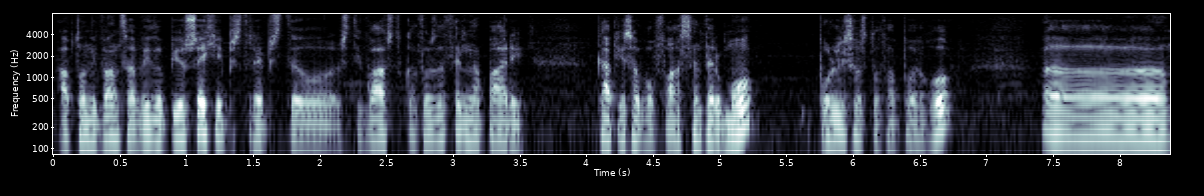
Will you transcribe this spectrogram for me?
από τον Ιβάν Σαββίδη, ο οποίος έχει επιστρέψει στο, στη βάση του καθώς δεν θέλει να πάρει κάποιες αποφάσεις εν θερμό. Πολύ σωστό θα πω εγώ. Ε,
